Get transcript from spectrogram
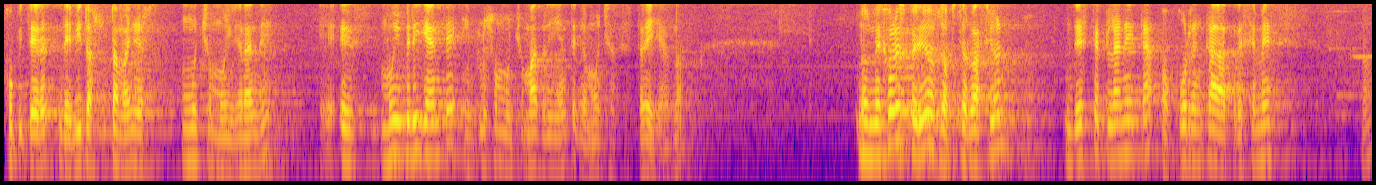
Júpiter, debido a su tamaño, es mucho, muy grande, eh, es muy brillante, incluso mucho más brillante que muchas estrellas. ¿no? Los mejores periodos de observación de este planeta ocurren cada 13 meses. ¿no?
